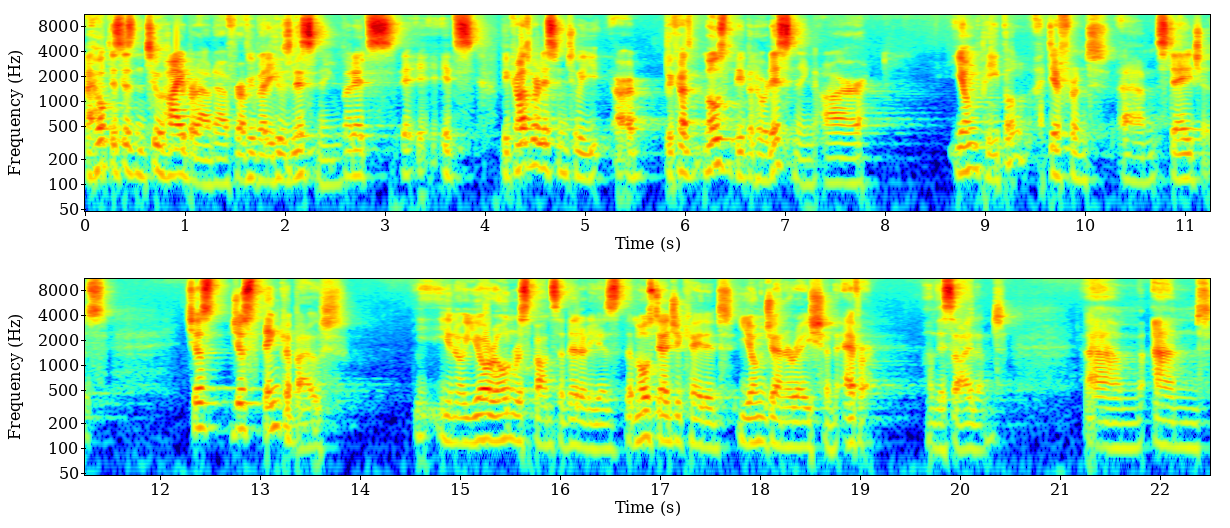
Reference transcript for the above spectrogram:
I hope this isn't too highbrow now for everybody who's listening, but it's, it, it's because we're listening to, a, because most of the people who are listening are young people at different um, stages, just just think about you know your own responsibility as the most educated young generation ever on this island, um, and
